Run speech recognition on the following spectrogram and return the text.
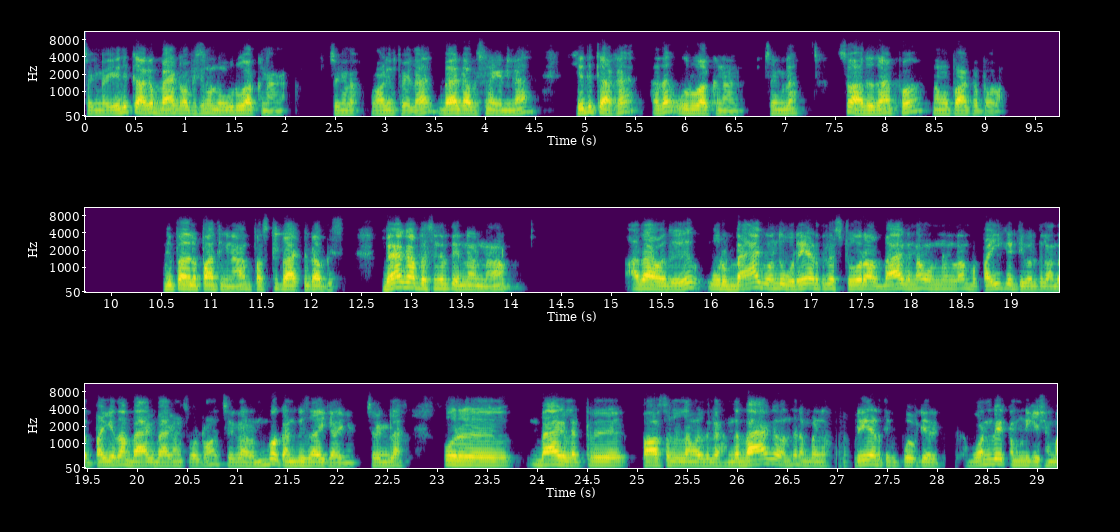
சரிங்களா? எதுக்காக பேக் ஆஃபீஸ்னு ஒன்று உருவாக்குனாங்க? சரிங்களா? வால்யூம் ஃபைவ்ல பேக் ஆஃபீஸ்னா என்ன? எதுக்காக அதை உருவாக்குனாங்க. சரிங்களா? ஸோ அதுதான் இப்போ நம்ம பார்க்க போறோம். இப்போ அதில் பார்த்தீங்கன்னா ஃபர்ஸ்ட் பேக் ஆஃபீஸ் பேக் ஆஃபீஸ்ங்கிறது என்னன்னா அதாவது ஒரு பேக் வந்து ஒரே இடத்துல ஸ்டோர் ஆகும் பேக்னா ஒன்றும் இல்லை நம்ம பை கட்டி வருதுல அந்த பையை தான் பேக் பேக்னு சொல்கிறோம் சரிங்களா? ரொம்ப கன்ஃபியூஸ் ஆகிக்காதீங்க சரிங்களா? ஒரு பேக் லெட்ரு பார்சல் எல்லாம் வருதுல அந்த பேக்கை வந்து நம்ம ஒரே இடத்துக்கு போயிட்டே இருக்கு. ஒன் வே கம்யூனிகேஷன்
